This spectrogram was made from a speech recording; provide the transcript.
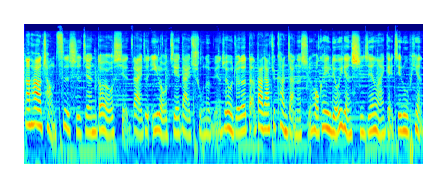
那它的场次时间都有写在这一楼接待处那边，所以我觉得大大家去看展的时候，可以留一点时间来给纪录片。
